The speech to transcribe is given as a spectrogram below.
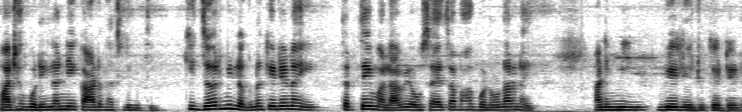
माझ्या वडिलांनी एक आड घातली होती की जर मी लग्न केले नाही तर ते मला व्यवसायाचा भाग बनवणार नाहीत. आणि मी वेल एज्युकेटेड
